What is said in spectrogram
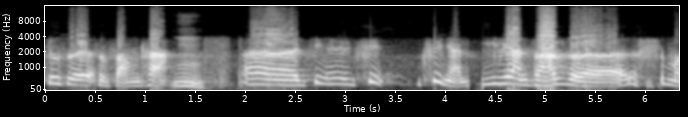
就是是房颤。嗯。呃，去去。去年医院查是什么？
